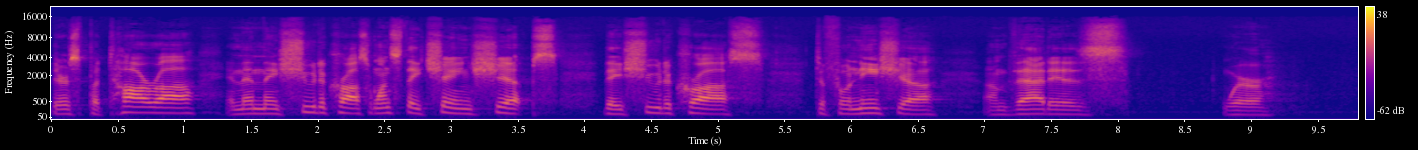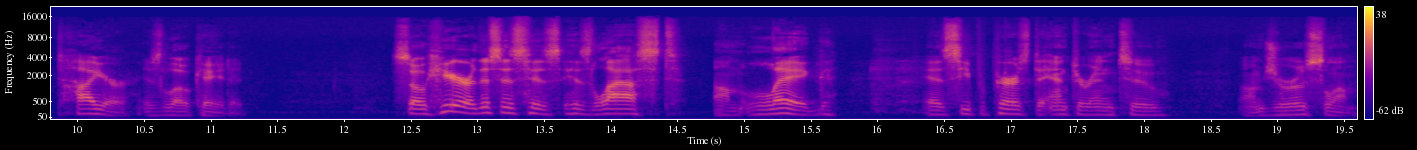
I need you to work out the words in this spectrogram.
There's Patara, and then they shoot across. Once they change ships, they shoot across to Phoenicia. Um, that is where Tyre is located. So here, this is his, his last um, leg as he prepares to enter into um, Jerusalem.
